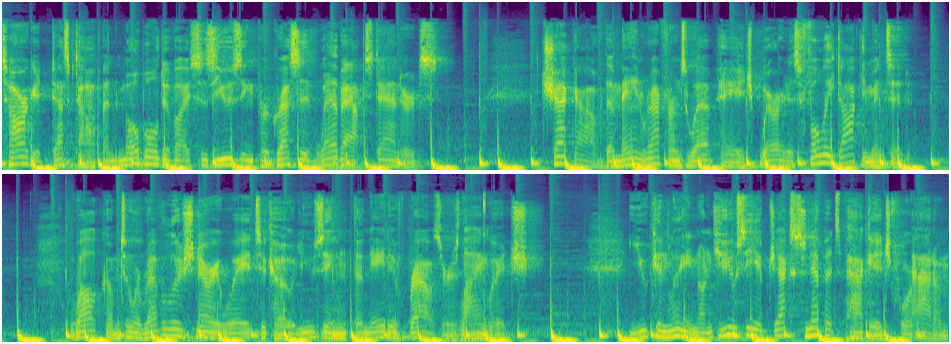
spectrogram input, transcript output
Target desktop and mobile devices using progressive web app standards. Check out the main reference web page where it is fully documented. Welcome to a revolutionary way to code using the native browser's language can lean on QC Object Snippets package for Atom.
